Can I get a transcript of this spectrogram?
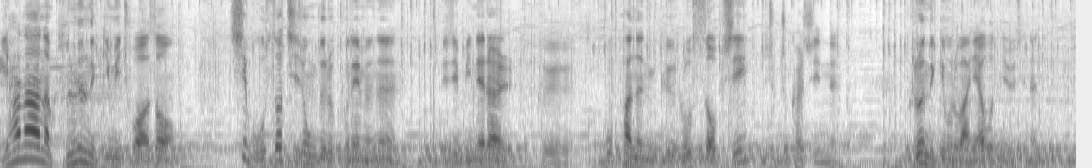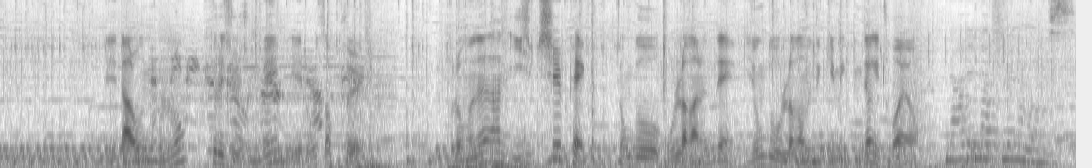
이 하나하나 붙는 느낌이 좋아서 15서치 정도를 보내면은 이제 미네랄 그 못 파는 그 로스 없이 축축할 수 있는 그런 느낌으로 많이 하거든요 요새는. 이제 나오는 걸로 질 준비 얘로 서플 그러면은 한 27팩 정도 올라가는데 이 정도 올라가면 느낌이 굉장히 좋아요. 여기 enough minerals.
